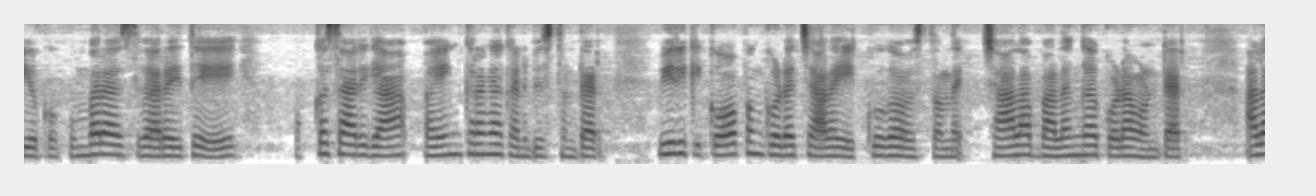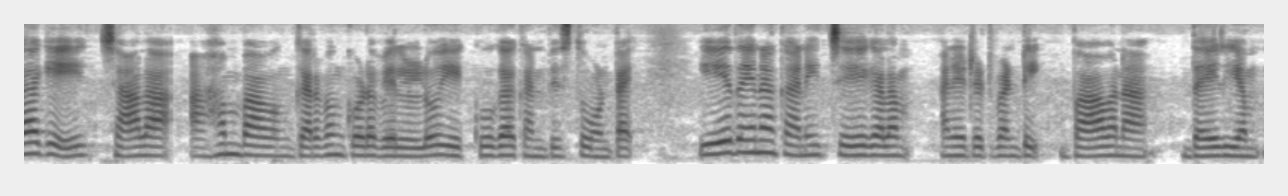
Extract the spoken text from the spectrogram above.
ఈ యొక్క కుంభరాశి వారైతే ఒక్కసారిగా భయంకరంగా కనిపిస్తుంటారు. వీరికి కోపం కూడా చాలా ఎక్కువగా వస్తుంది. చాలా బలంగా కూడా ఉంటారు. అలాగే చాలా అహంభావం గర్వం కూడా వీళ్ళలో ఎక్కువగా కనిపిస్తూ ఉంటాయి. ఏదైనా కానీ చేయగలం అనేటటువంటి భావన ధైర్యం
